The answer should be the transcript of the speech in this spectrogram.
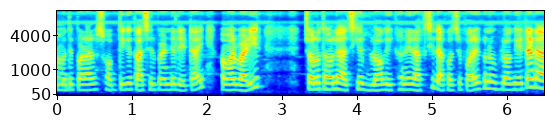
আমাদের পাড়ার সব থেকে কাছের প্যান্ডেল এটাই আমার বাড়ির। চলো তাহলে আজকের ব্লগ এখানে রাখছি। দেখা হচ্ছে পরের কোনো ব্লগে টাটা!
